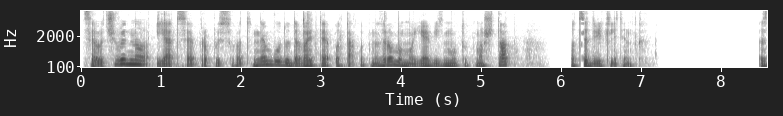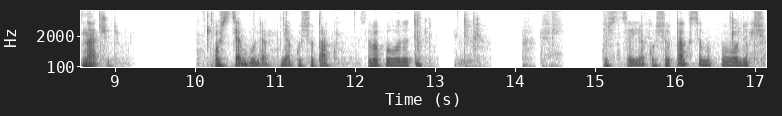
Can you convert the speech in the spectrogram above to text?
Це очевидно, я це прописувати не буду. Давайте отак от ми зробимо. Я візьму тут масштаб. Оце дві клітинки. Значить, ось це буде якось отак себе поводити. Ось це якось отак себе поводить.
